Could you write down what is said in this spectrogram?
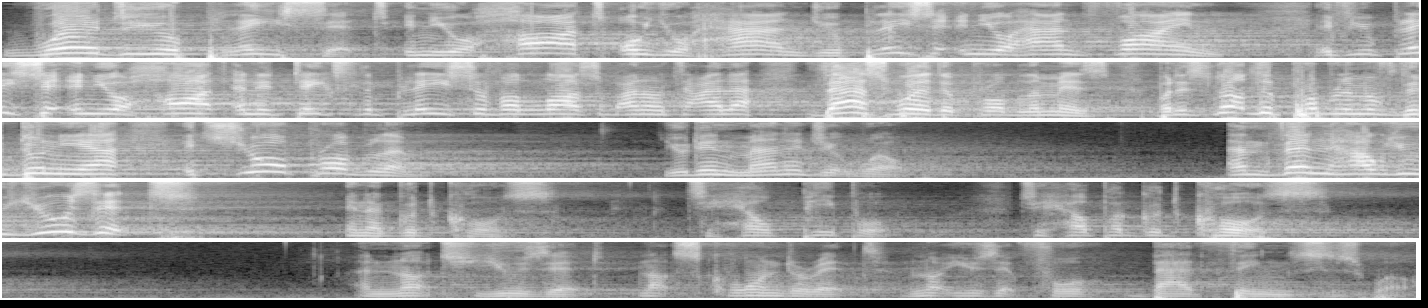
Where do you place it? In your heart or your hand? You place it in your hand, fine. If you place it in your heart and it takes the place of Allah subhanahu wa ta'ala, that's where the problem is. But it's not the problem of the dunya, it's your problem. You didn't manage it well. And then how you use it in a good cause, to help people, to help a good cause. and not use it, not squander it, not use it for bad things as well.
